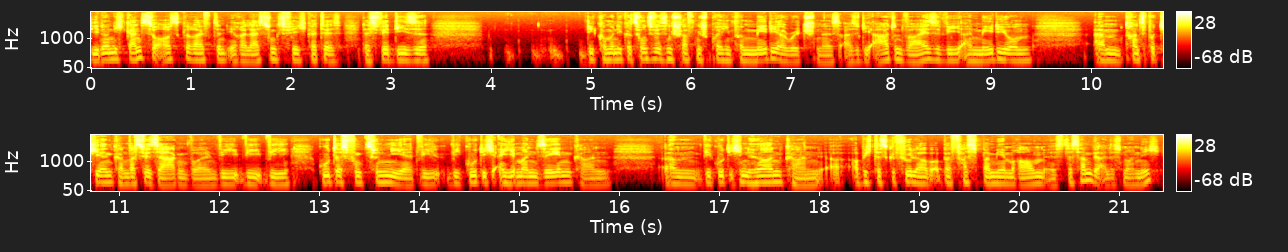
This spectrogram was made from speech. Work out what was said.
die noch nicht ganz so ausgereift sind, ihre Leistungsfähigkeit, dass wir diese die Kommunikationswissenschaften sprechen von Media Richness, also die Art und Weise, wie ein Medium ähm, transportieren kann, was wir sagen wollen, wie, wie, wie gut das funktioniert, wie, wie gut ich jemanden sehen kann, ähm, wie gut ich ihn hören kann, äh, ob ich das Gefühl habe, ob er fast bei mir im Raum ist. Das haben wir alles noch nicht.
